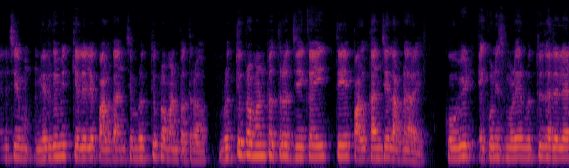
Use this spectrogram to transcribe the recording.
त्यांचे निर्गमित केलेले पालकांचे मृत्यू प्रमाणपत्र. मृत्यू प्रमाणपत्र जे काही ते पालकांचे लागणार आहे कोविड एकोणीस मुळे मृत्यू झालेल्या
